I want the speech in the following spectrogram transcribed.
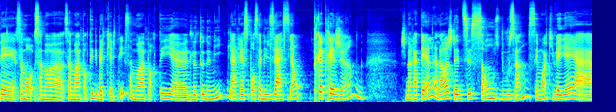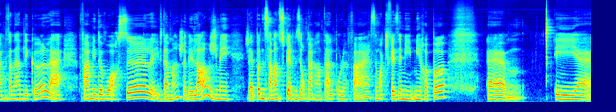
ben, ça m'a, apporté des belles qualités, ça m'a apporté euh, de l'autonomie, de la responsabilisation, très, très jeune. Je me rappelle, à l'âge de 10, 11, 12 ans, c'est moi qui veillais à revenant de l'école, à faire mes devoirs seule. Évidemment, j'avais l'âge, mais j'avais pas nécessairement de supervision parentale pour le faire. C'est moi qui faisais mes, mes repas. Euh, et, euh,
